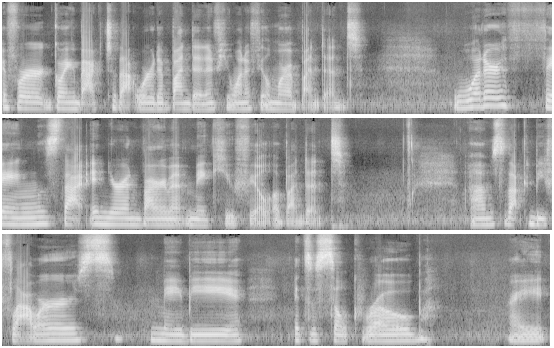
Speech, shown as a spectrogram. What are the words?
if we're going back to that word abundant, if you want to feel more abundant, what are things that in your environment make you feel abundant? Um, so, that can be flowers, maybe it's a silk robe, right?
